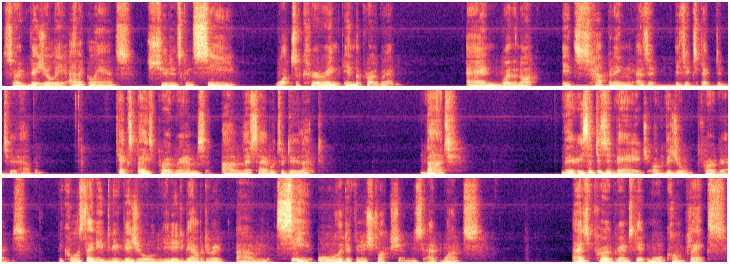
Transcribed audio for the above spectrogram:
So visually, at a glance, students can see what's occurring in the program and whether or not it's happening as it is expected to happen. Text-based programs are less able to do that, but there is a disadvantage of visual programs. Because they need to be visual, you need to be able to um, see all the different instructions at once. As programs get more complex,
